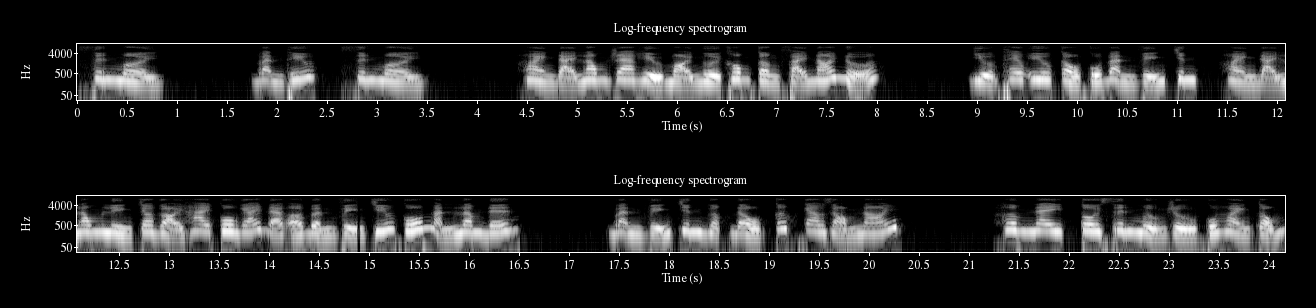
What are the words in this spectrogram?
xin mời. Bành Thiếu, xin mời. Hoàng Đại Long ra hiệu mọi người không cần phải nói nữa. Dựa theo yêu cầu của Bành Viễn Chinh, Hoàng Đại Long liền cho gọi hai cô gái đã ở bệnh viện chiếu cố Mạnh Lâm đến. Bành Viễn Chinh gật đầu cất cao giọng nói. Hôm nay tôi xin mượn rượu của Hoàng Tổng,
